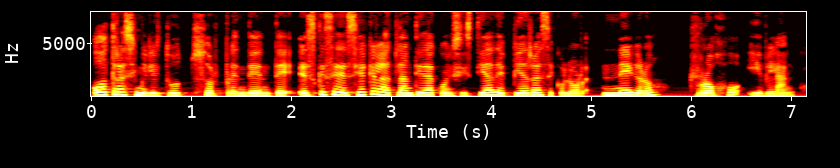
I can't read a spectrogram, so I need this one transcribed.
otra similitud sorprendente es que se decía que la Atlántida consistía de piedras de color negro, rojo y blanco.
